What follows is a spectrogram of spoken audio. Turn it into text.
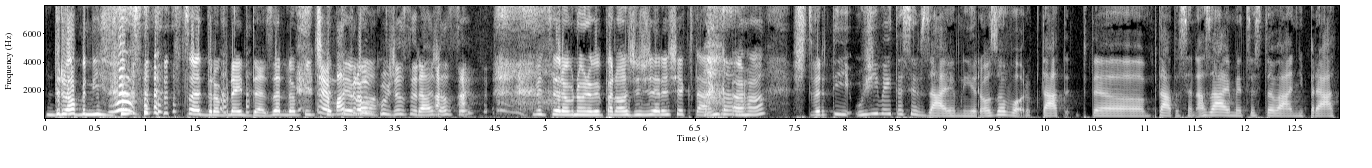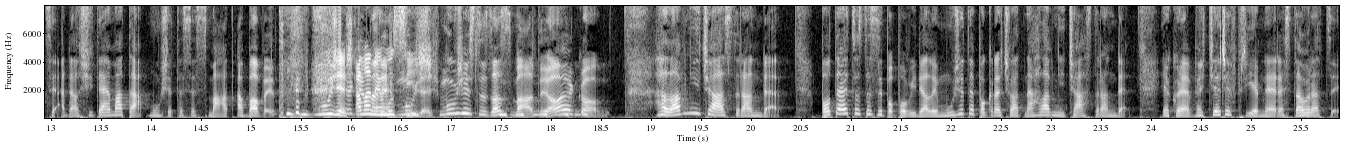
Drobný desert. Co je drobný desert do piče, vole. makronku, že si dáš asi. By si rovnou nevypadal, že žereš jak tank. Aha. Čtvrtý, užívejte si vzájemný rozhovor. Ptáte, pt, ptáte se na zájmy, cestování, práci a další témata. Můžete se smát a bavit. Můžeš, Jak je ale tady, nemusíš. Můžeš, můžeš se zasmát, jo, jako. Hlavní část rande. Poté, co jste si popovídali, můžete pokračovat na hlavní část rande, jako je večeře v příjemné restauraci.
